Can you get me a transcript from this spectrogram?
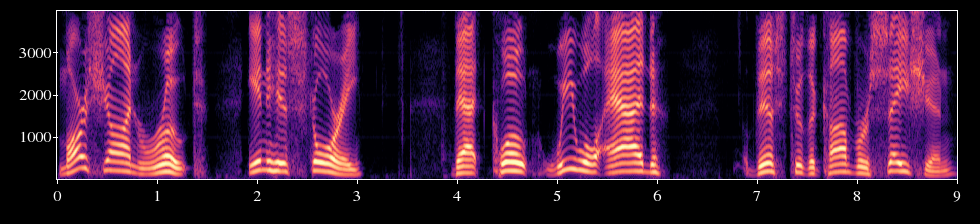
Marchand wrote in his story that, quote, we will add this to the conversation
